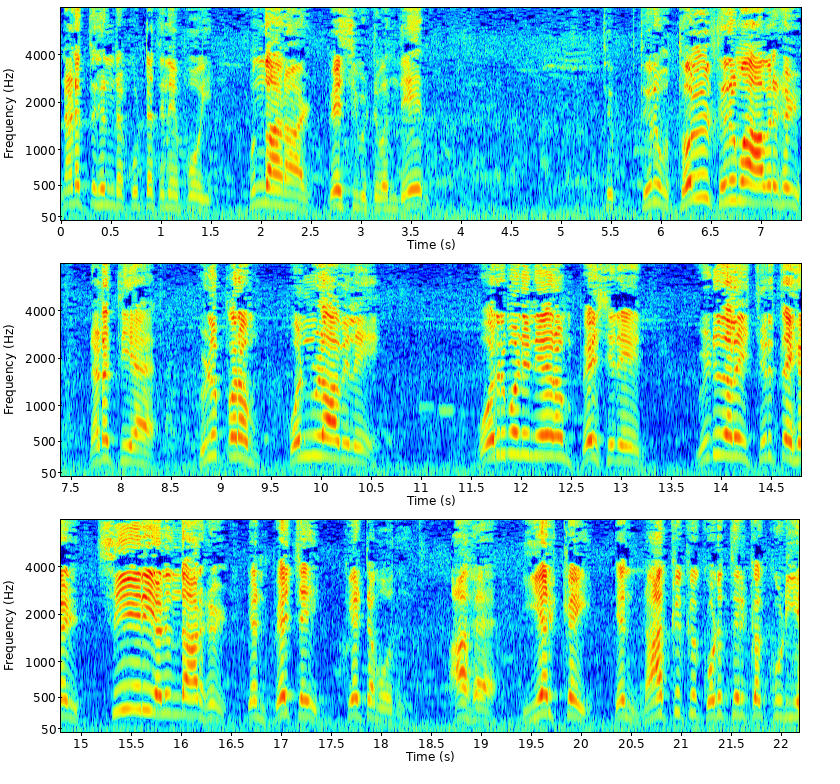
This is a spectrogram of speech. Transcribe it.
நடத்துகின்ற கூட்டத்திலே போய் முந்தாநாள் பேசிவிட்டு வந்தேன். தி- திரு தொல் திருமா அவர்கள் நடத்திய விழுப்புரம் பொன்விழாவிலே ஒரு மணி நேரம் பேசினேன். விடுதலை சிறுத்தைகள் சீறி எழுந்தார்கள் என் பேச்சை கேட்டபோது. ஆக இயற்கை என் நாக்குக்கு கொடுத்திருக்கக்கூடிய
